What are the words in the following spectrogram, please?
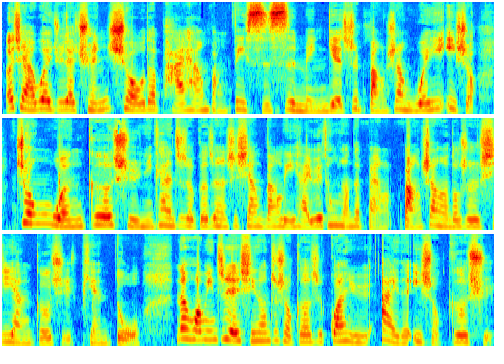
而且还位居在全球的排行榜第十四名，也是榜上唯一一首中文歌曲。你看这首歌真的是相当厉害，因为通常在榜榜上的都是西洋歌曲偏多。那黄明志也形容这首歌是关于。爱的一首歌曲。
